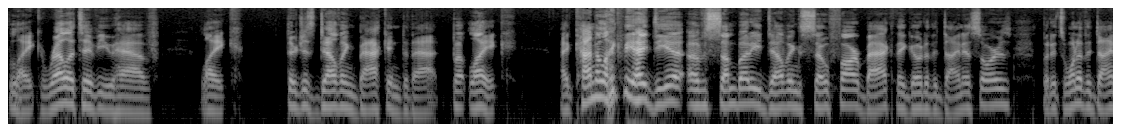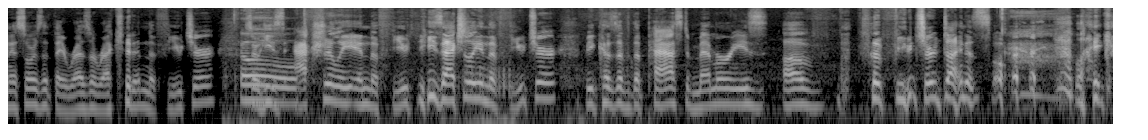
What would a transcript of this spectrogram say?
like relative you have like they're just delving back into that. But like I kind of like the idea of somebody delving so far back they go to the dinosaurs, but it's one of the dinosaurs that they resurrected in the future. So he's Oh. actually in the future. He's actually in the future because of the past memories of the future dinosaur. like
